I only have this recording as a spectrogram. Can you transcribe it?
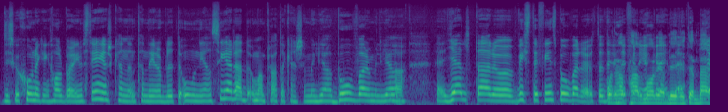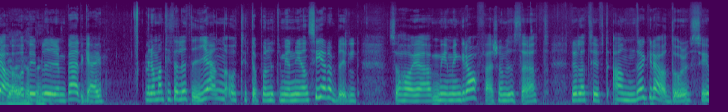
diskussioner kring hållbara investeringar så kan den tendera att bli lite onyanserad. Och man pratar kanske miljöbovar och miljöhjältar. Och visst, det finns bovar där ute. Och då har palmolja blivit en bad ja, guy, och helt det blir en bad guy. Men om man tittar lite igen och tittar på en lite mer nyanserad bild så har jag med mig en graf här som visar att relativt andra grödor så är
